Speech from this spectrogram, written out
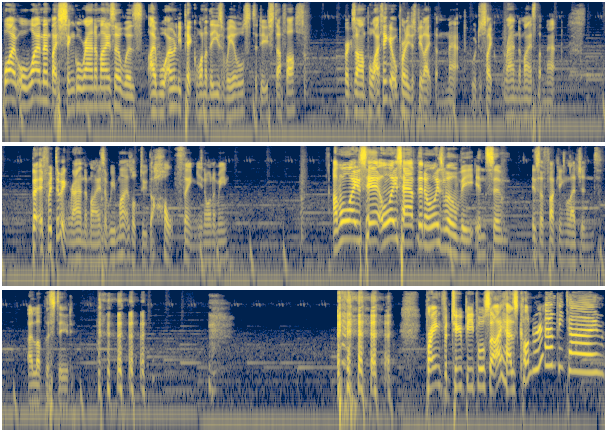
what I, what I meant by single randomizer was I will only pick one of these wheels to do stuff off. For example, I think it will probably just be like the map. We'll just like randomize the map. But if we're doing randomizer, we might as well do the whole thing, you know what I mean? I'm always here, always have been, always will be. InSim is a fucking legend. I love this dude. Praying for two people, so I has Conra Ambi time.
